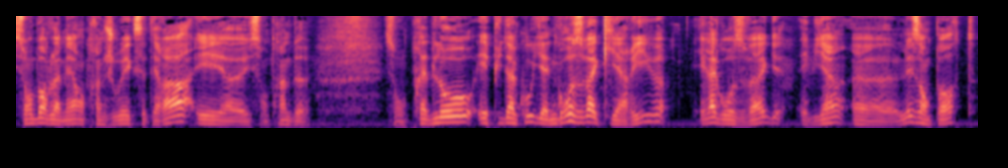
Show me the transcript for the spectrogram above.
sont au bord de la mer en train de jouer, etc. Et euh, ils sont en train de, sont près de l'eau. Et puis d'un coup, il y a une grosse vague qui arrive. Et la grosse vague, eh bien, les emporte.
